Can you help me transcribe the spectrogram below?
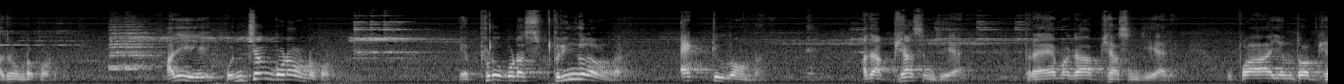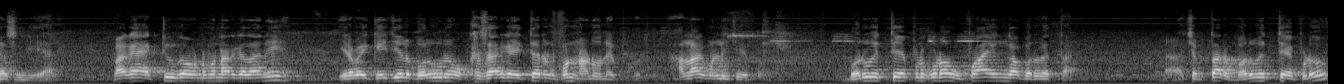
అది ఉండకూడదు. అది కొంచెం కూడా ఉండకూడదు. ఎప్పుడూ కూడా స్ప్రింగ్లో ఉండాలి. యాక్టివ్గా ఉండాలి. అది అభ్యాసం చేయాలి. ప్రేమగా అభ్యాసం చేయాలి. ఉపాయంతో అభ్యాసం చేయాలి. బాగా యాక్టివ్గా ఉండమన్నారు కదా అని ఇరవై కేజీల బరువుని ఒక్కసారిగా ఎత్తారనుకోండి నడువు నొప్పిపోతుంది. అలాగ మళ్ళీ చేయకూడదు. బరువు ఎత్తేప్పుడు కూడా ఉపాయంగా బరువెత్తాలి చెప్తారు బరువు ఎత్తేప్పుడు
